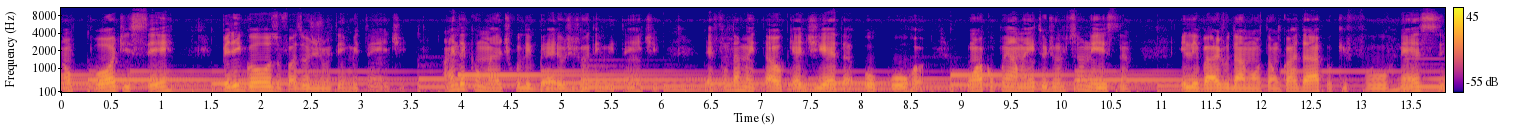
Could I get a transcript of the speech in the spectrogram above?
não pode ser perigoso fazer o jejum intermitente. Ainda que o médico libere o jejum intermitente, é fundamental que a dieta ocorra com o acompanhamento de um nutricionista. Ele vai ajudar a montar um cardápio que fornece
